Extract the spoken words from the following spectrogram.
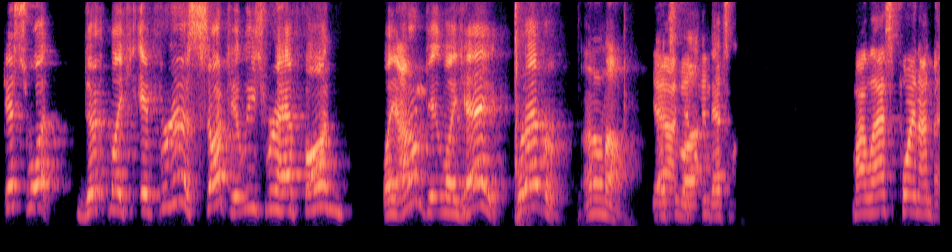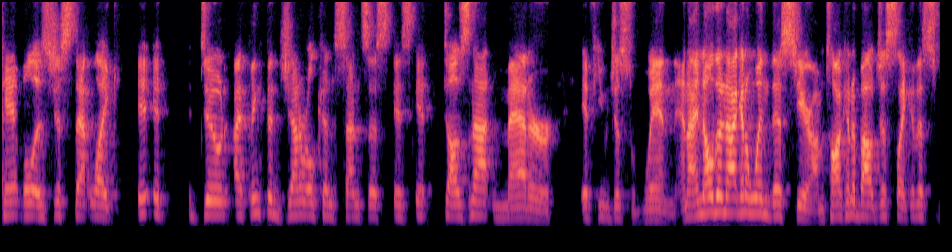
Guess what? They're, like, if we're gonna suck, at least we're gonna have fun. Like, I don't get like, hey, whatever. I don't know. Yeah, that's about, and, that's my last point on Campbell is just that like it, it dude, I think the general consensus is it does not matter if you just win. And I know they're not going to win this year. I'm talking about just like this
